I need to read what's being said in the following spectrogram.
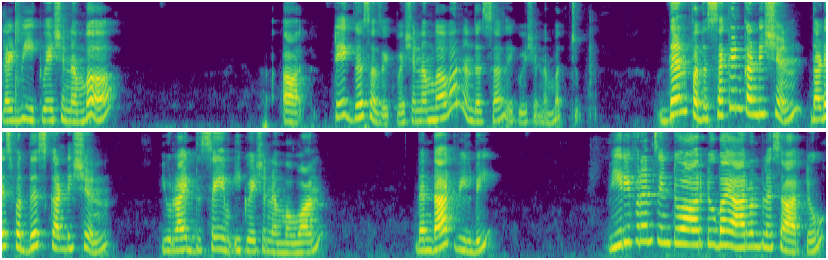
Let be equation number uh, take this as equation number 1 and this as equation number 2. Then for the second condition, that is for this condition, you write the same equation number 1. Then that will be V reference into R2 by R1 plus R2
